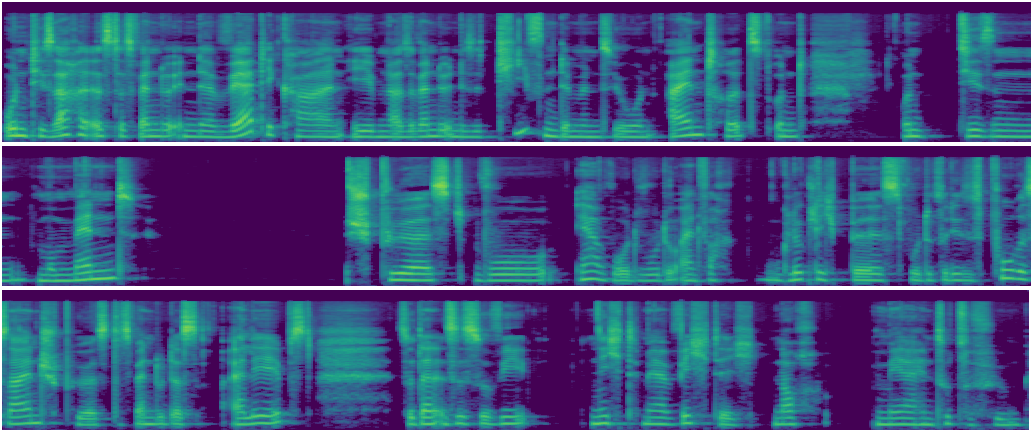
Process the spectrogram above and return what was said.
Und die Sache ist, dass wenn du in der vertikalen Ebene, also wenn du in diese tiefen Dimension eintrittst und, und diesen Moment spürst, wo, ja, wo, wo du einfach glücklich bist, wo du so dieses pure Sein spürst, dass wenn du das erlebst, so dann ist es so wie nicht mehr wichtig, noch mehr hinzuzufügen.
